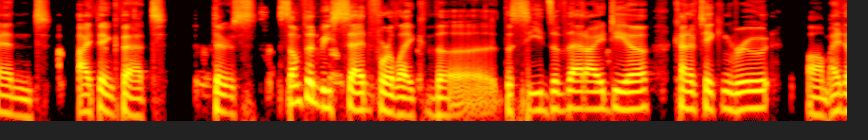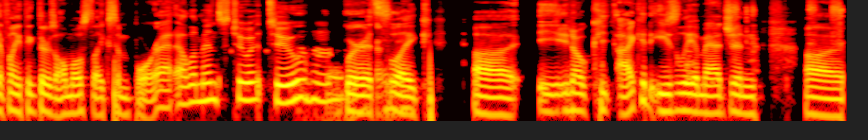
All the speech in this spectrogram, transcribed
and I think that there's something to be said for like the the seeds of that idea kind of taking root. Um, I definitely think there's almost like some Borat elements to it too, Mhm. where it's Okay. like, uh, you know, i could easily imagine, uh,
